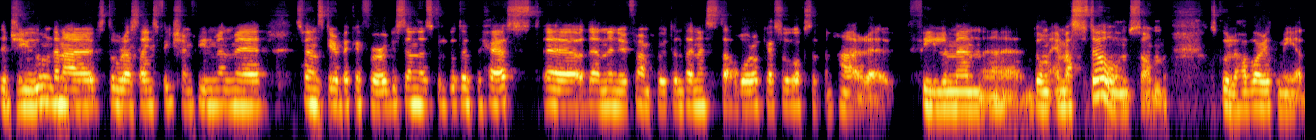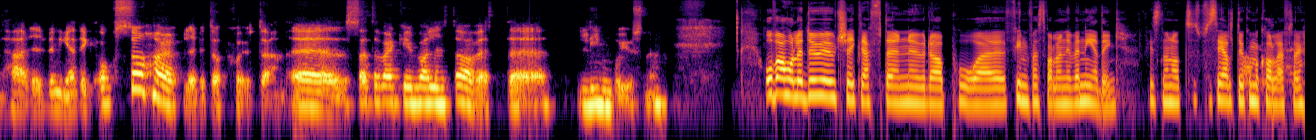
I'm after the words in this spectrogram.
The Dune, den här stora science fiction-filmen med svenska Rebecca Ferguson, den skulle gått upp i höst. Den är nu framskjuten till nästa år och jag såg också att den här filmen de Emma Stone som skulle ha varit med här i Venedig också har blivit uppskjuten. Så att det verkar ju vara lite av ett limbo just nu. Och vad håller du utkik efter nu då på eh, filmfestivalen i Venedig? Finns det något speciellt du kommer kolla efter?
